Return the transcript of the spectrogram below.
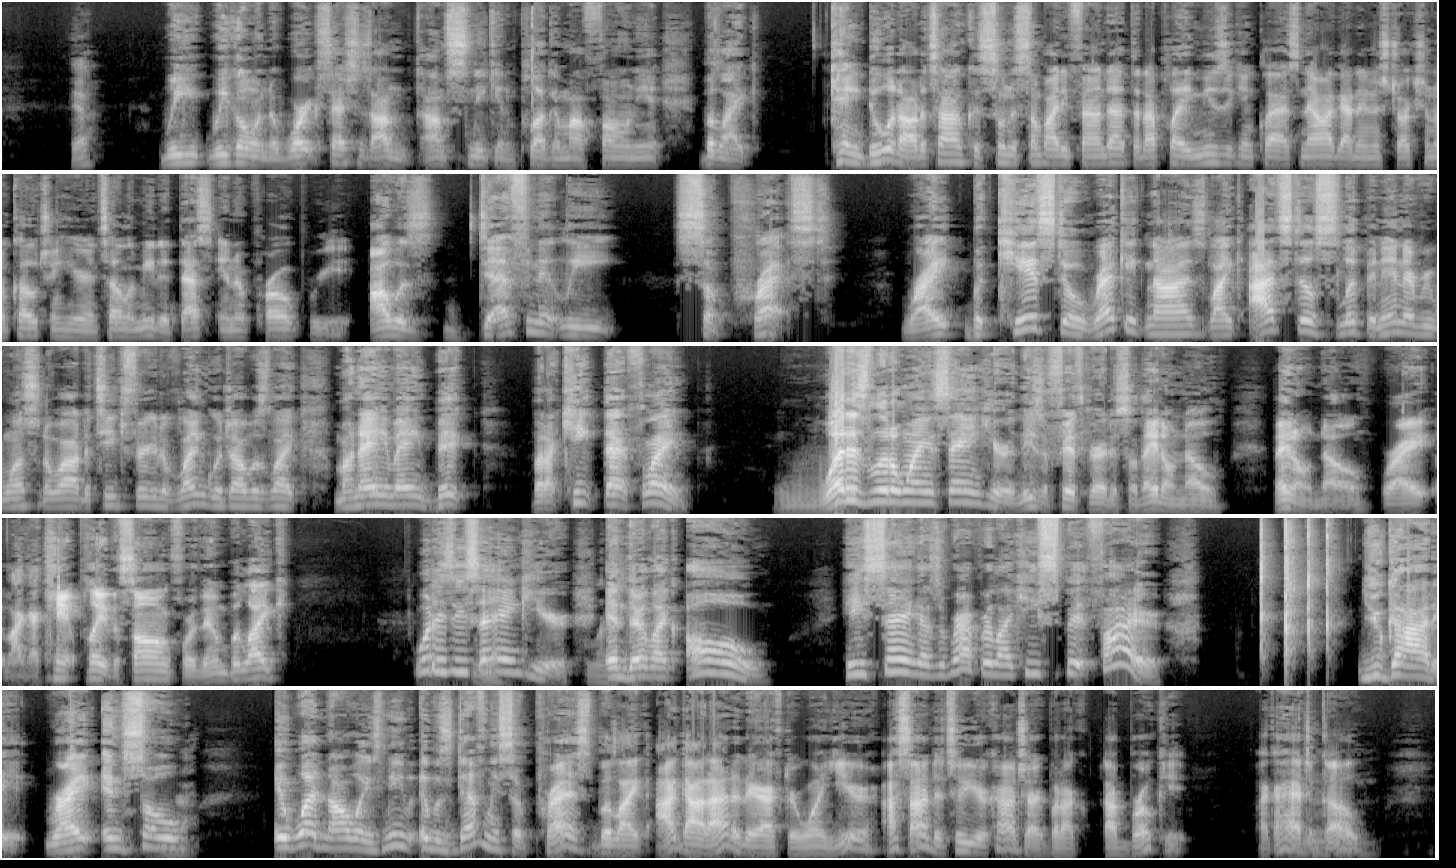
Yeah. We we go into work sessions. I'm I'm sneaking and plugging my phone in. But like can't do it all the time because soon as somebody found out that I played music in class, now I got an instructional coach in here and telling me that that's inappropriate. I was definitely suppressed, right? But kids still recognize, like, I'd still slip it in every once in a while to teach figurative language. I was like, my name ain't Bic, but I keep that flame. What is Lil Wayne saying here? And these are fifth graders, so they don't know. They don't know, right? Like, I can't play the song for them, but like, what is he saying here? And they're like, oh, he's saying as a rapper, like he spit fire. You got it, right? And so Yeah. it wasn't always me. It was definitely suppressed, but like I got out of there after one year. I signed a two year contract, but I, I broke it. Like I had to go. Mm.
